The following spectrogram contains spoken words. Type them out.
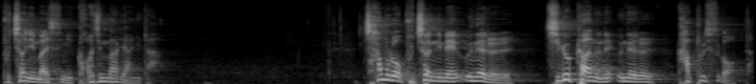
부처님 말씀이 거짓말이 아니다. 참으로 부처님의 은혜를 지극한 은혜, 은혜를 갚을 수가 없다.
